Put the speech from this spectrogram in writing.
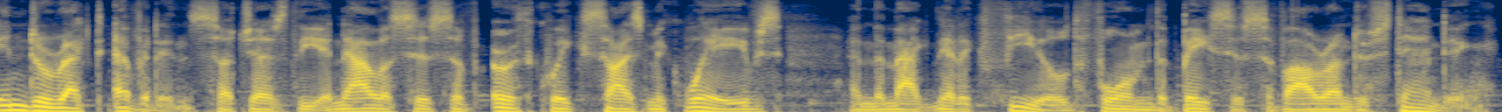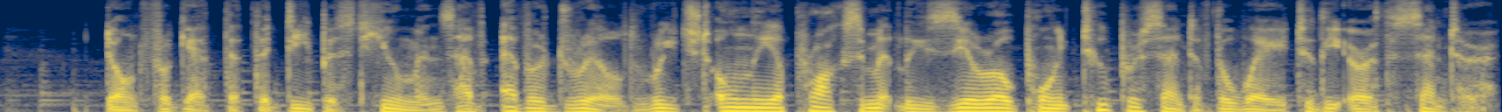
Indirect evidence, such as the analysis of earthquake seismic waves and the magnetic field, form the basis of our understanding. Don't forget that the deepest humans have ever drilled reached only approximately 0.2% of the way to the Earth's center.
